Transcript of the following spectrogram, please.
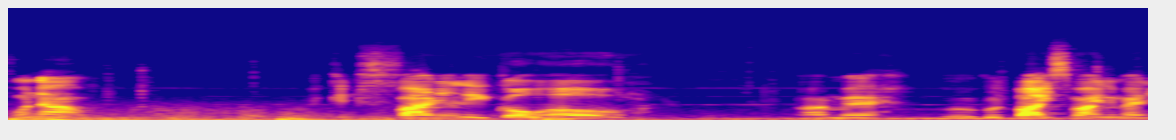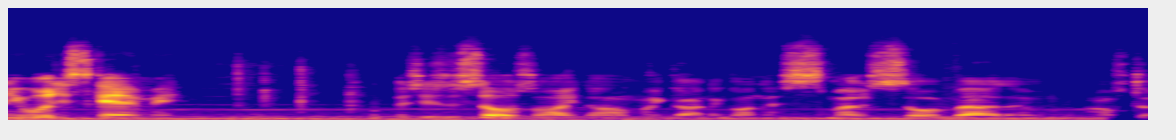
For now. I can finally go home. I'm uh, goodbye smiley man, you really scared me. This is the sauce, right? Oh my god, I'm gonna smell so bad after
